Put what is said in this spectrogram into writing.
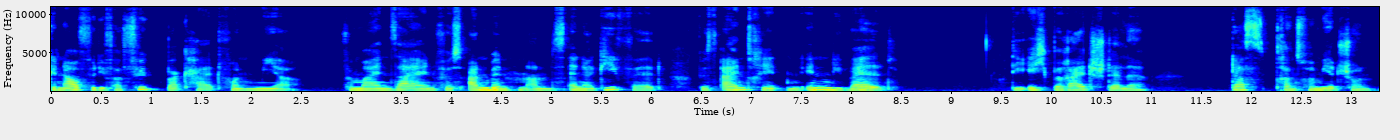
genau für die Verfügbarkeit von mir, für mein Sein, fürs Anbinden an das Energiefeld, fürs Eintreten in die Welt, die ich bereitstelle, das transformiert schon.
